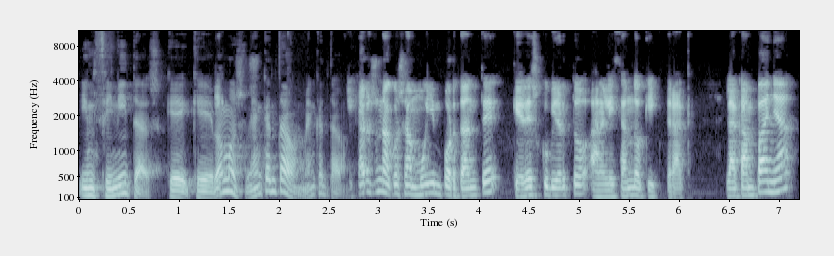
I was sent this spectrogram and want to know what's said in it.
infinitas, que, vamos, me ha encantado, me ha encantado. Fijaros una cosa muy importante que he descubierto analizando KickTrack. La campaña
